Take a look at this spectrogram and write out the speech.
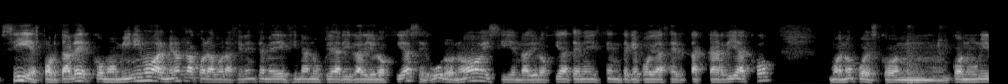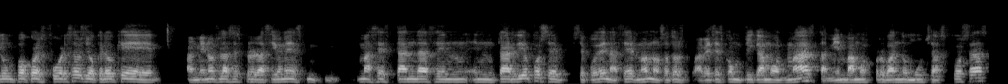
sí, exportable como mínimo, al menos la colaboración entre medicina nuclear y radiología, seguro, ¿no? Y si en radiología tenéis gente que puede hacer TAC cardíaco, bueno, pues con, unir un poco esfuerzos, yo creo que al menos las exploraciones más estándar en, cardio, pues se, pueden hacer, ¿no? Nosotros a veces complicamos más, también vamos probando muchas cosas,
